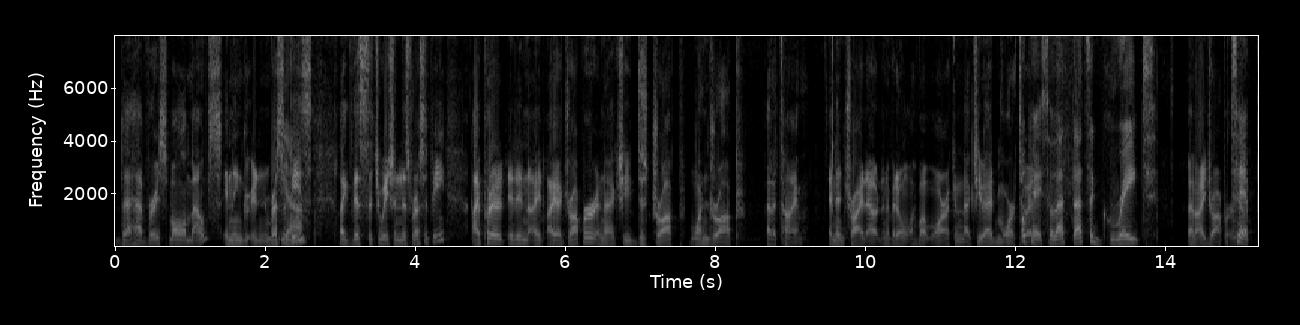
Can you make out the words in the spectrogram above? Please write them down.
that have very small amounts in, in recipes. Like this situation, this recipe, I put it in an eye, eyedropper and I actually just drop one drop at a time, and then try it out. And if I don't I want more, I can actually add more to Okay, it. Okay, so that that's a great An eyedropper. yeah. tip.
